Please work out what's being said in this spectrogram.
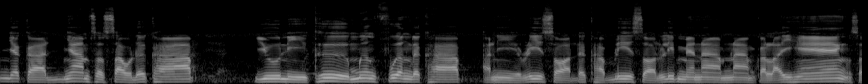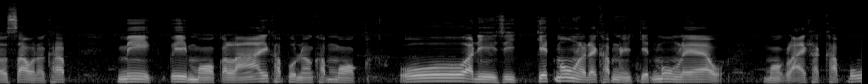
บรรยากาศย่ามเศร้าเด้อครับอยู่นี่คือเมืองเฟื่องเด้อครับ อันนี้รีสอร์ทเด้อครับ รีสอร์ทริมแม่น้ำน้ำก็ไหลแห้งเศร้าๆนะครับ เมฆเปหมอกก็หลายครับพุ่นเอาครับหมอก โอ้อันนี้สิเจ็ดโมงแล้วนะครับนี่เจ็ดโมงแล้ว หมอกหลายครับครับปู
